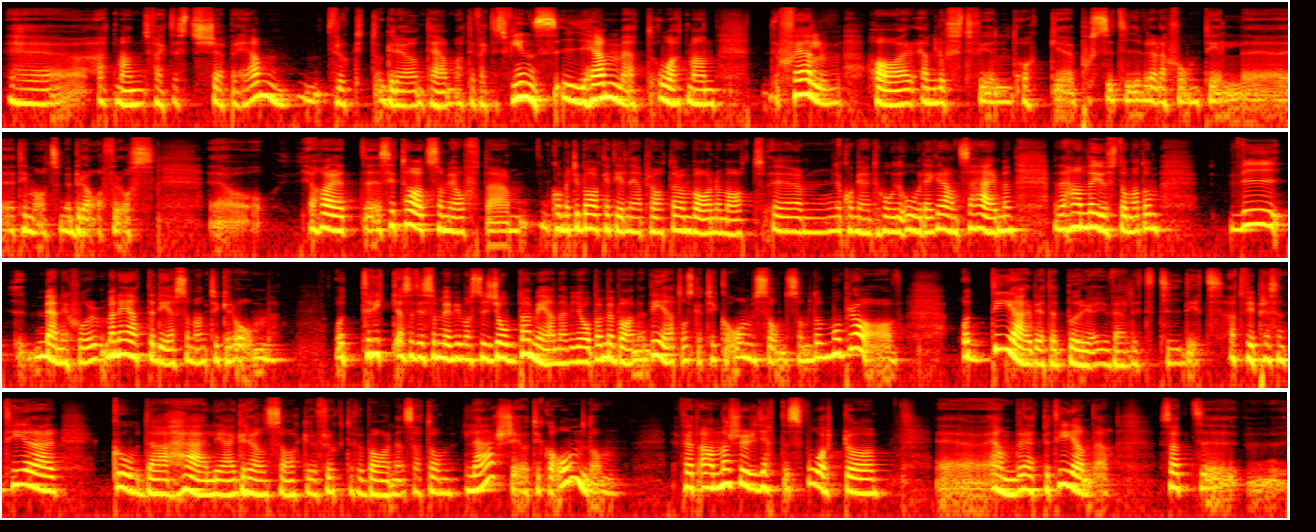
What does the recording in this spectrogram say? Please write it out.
Eh, att man faktiskt köper hem frukt och grönt hem, att det faktiskt finns i hemmet och att man själv har en lustfylld och eh, positiv relation till, eh, till mat som är bra för oss. Jag har ett citat som jag ofta kommer tillbaka till när jag pratar om barn och mat. Ehm, nu kommer jag inte ihåg det ordagrant så här, men, men det handlar just om att om vi människor, man äter det som man tycker om. Och trick, alltså det som vi måste jobba med när vi jobbar med barnen, det är att de ska tycka om sånt som de mår bra av. Och det arbetet börjar ju väldigt tidigt. Att vi presenterar goda, härliga grönsaker och frukter för barnen så att de lär sig att tycka om dem för att annars är det jättesvårt att eh, ändra ett beteende. Så att eh,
